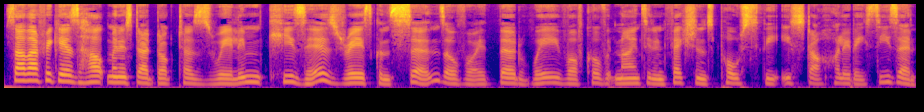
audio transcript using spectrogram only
South Africa's Health Minister Dr. Zweli Mkhize has raised concerns over a third wave of COVID 19 infections post the Easter holiday season.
